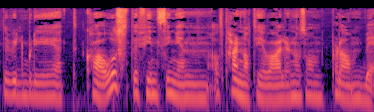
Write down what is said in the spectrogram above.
Det vil bli et kaos. Det fins ingen alternativer eller noe sånn plan B.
